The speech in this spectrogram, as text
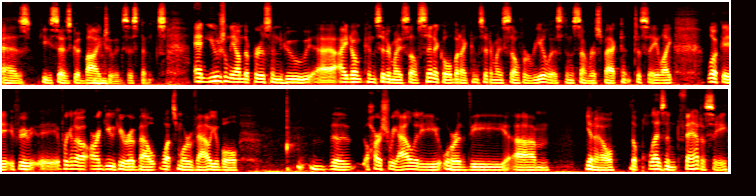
as he says goodbye mm-hmm. to existence. And usually I'm the person who uh, I don't consider myself cynical, but I consider myself a realist in some respect and to say like, look, if you're, if we're going to argue here about what's more valuable, the harsh reality or the um, you know the pleasant fantasy,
